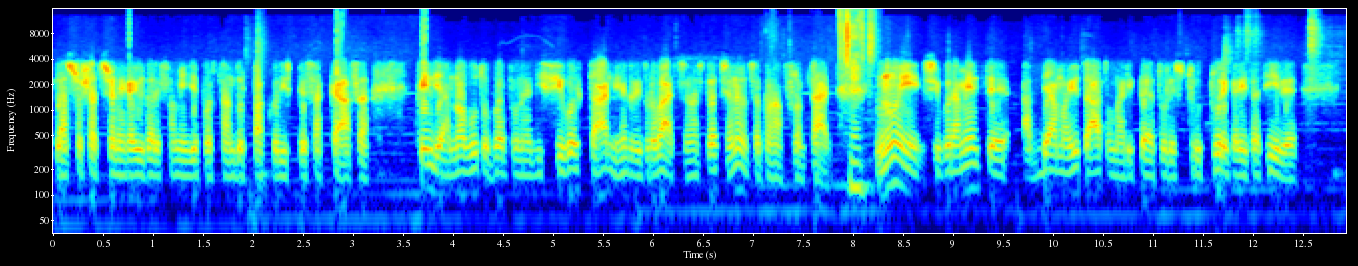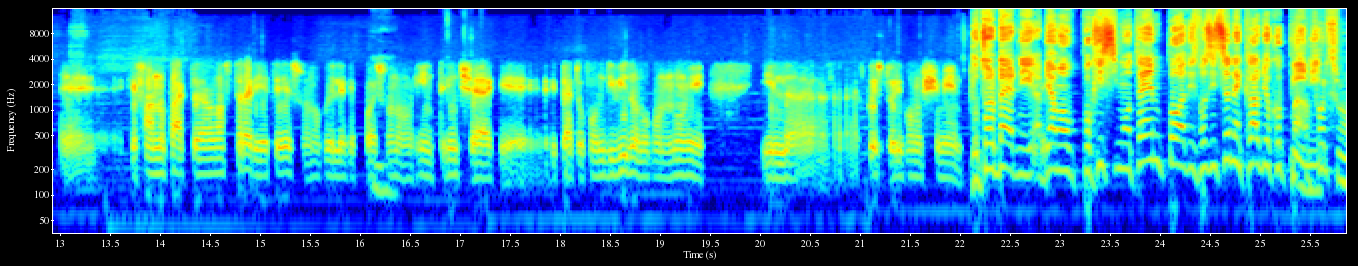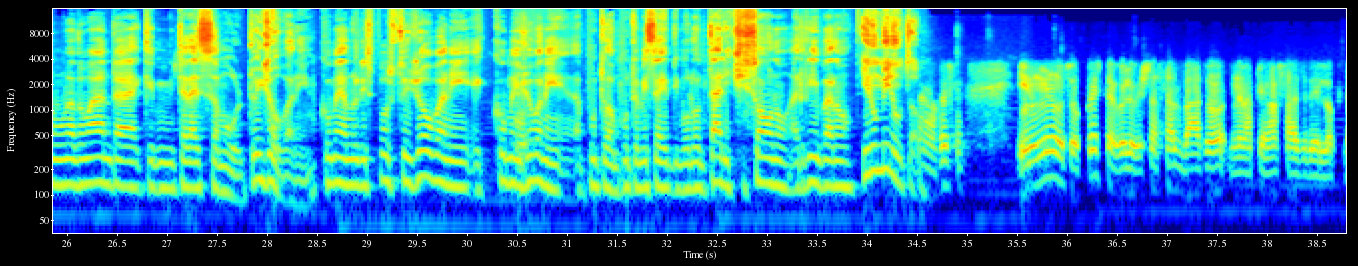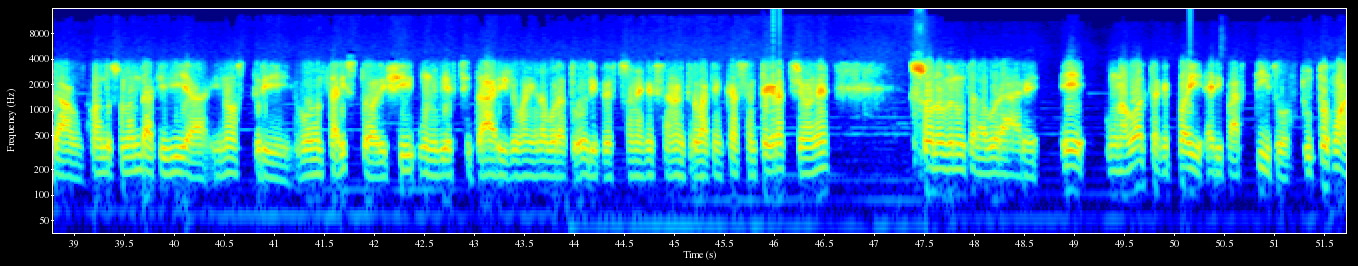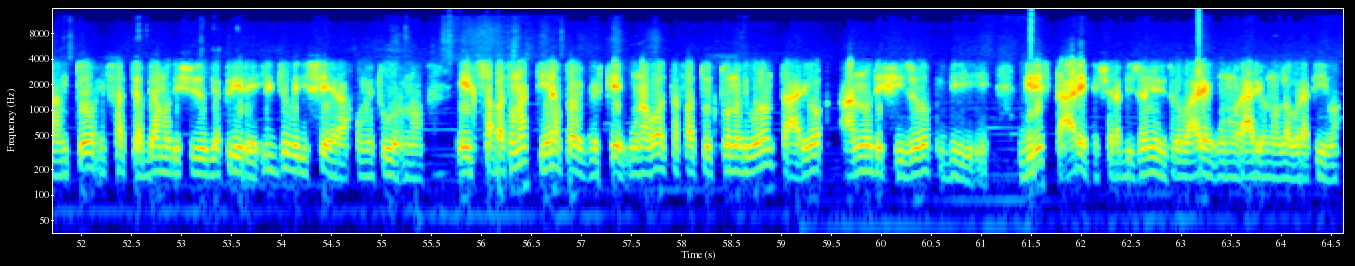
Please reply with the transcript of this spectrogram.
l'associazione che aiuta le famiglie portando il pacco di spesa a casa, quindi hanno avuto proprio una difficoltà nel ritrovarsi in una situazione che non sapevano affrontare. Certo. Noi sicuramente abbiamo aiutato, ma ripeto, le strutture caritative eh, che fanno parte della nostra rete sono quelle che poi mm. sono in trincee, che ripeto condividono con noi il, eh, questo riconoscimento. Dottor Berni, abbiamo pochissimo tempo a disposizione. Claudio Coppini. Ma forse una domanda che mi interessa molto: i giovani, come hanno risposto i giovani e come oh. i giovani, appunto, da un punto di vista di volontari, ci sono, arrivano? In un minuto. No, questo, in un minuto, questo è quello che ci ha salvato nella prima fase del lockdown, quando sono andati via i nostri volontari storici, universitari, giovani lavoratori, persone che si erano ritrovate in cassa integrazione, sono venute a lavorare e una volta che poi è ripartito tutto quanto, infatti abbiamo deciso di aprire il giovedì sera come turno e il sabato mattina proprio perché una volta fatto il turno di volontario hanno deciso di, di restare e c'era bisogno di trovare un orario non lavorativo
